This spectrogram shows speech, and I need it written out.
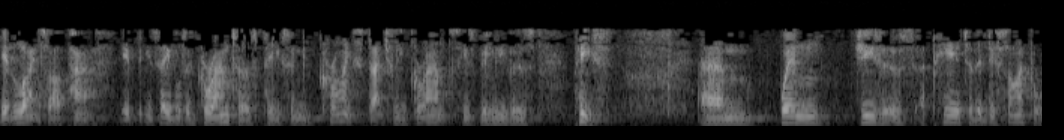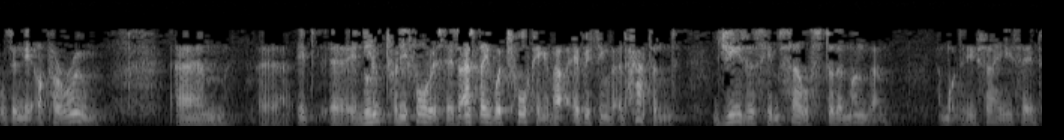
It lights our path. It, it's able to grant us peace, and Christ actually grants his believers peace. Um, when Jesus appeared to the disciples in the upper room, um, uh, it, uh, in Luke 24 it says, as they were talking about everything that had happened, Jesus himself stood among them. And what did he say? He said,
